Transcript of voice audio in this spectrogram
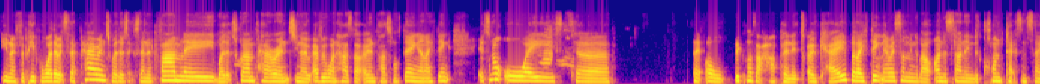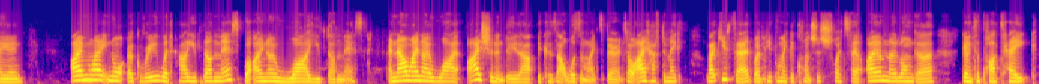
you know, for people, whether it's their parents, whether it's extended family, whether it's grandparents, you know, everyone has their own personal thing. And I think it's not always to say, oh, because that happened, it's okay. But I think there is something about understanding the context and saying, I might not agree with how you've done this, but I know why you've done this. And now I know why I shouldn't do that because that wasn't my experience. So I have to make, like you said, when people make a conscious choice to say, I am no longer going to partake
